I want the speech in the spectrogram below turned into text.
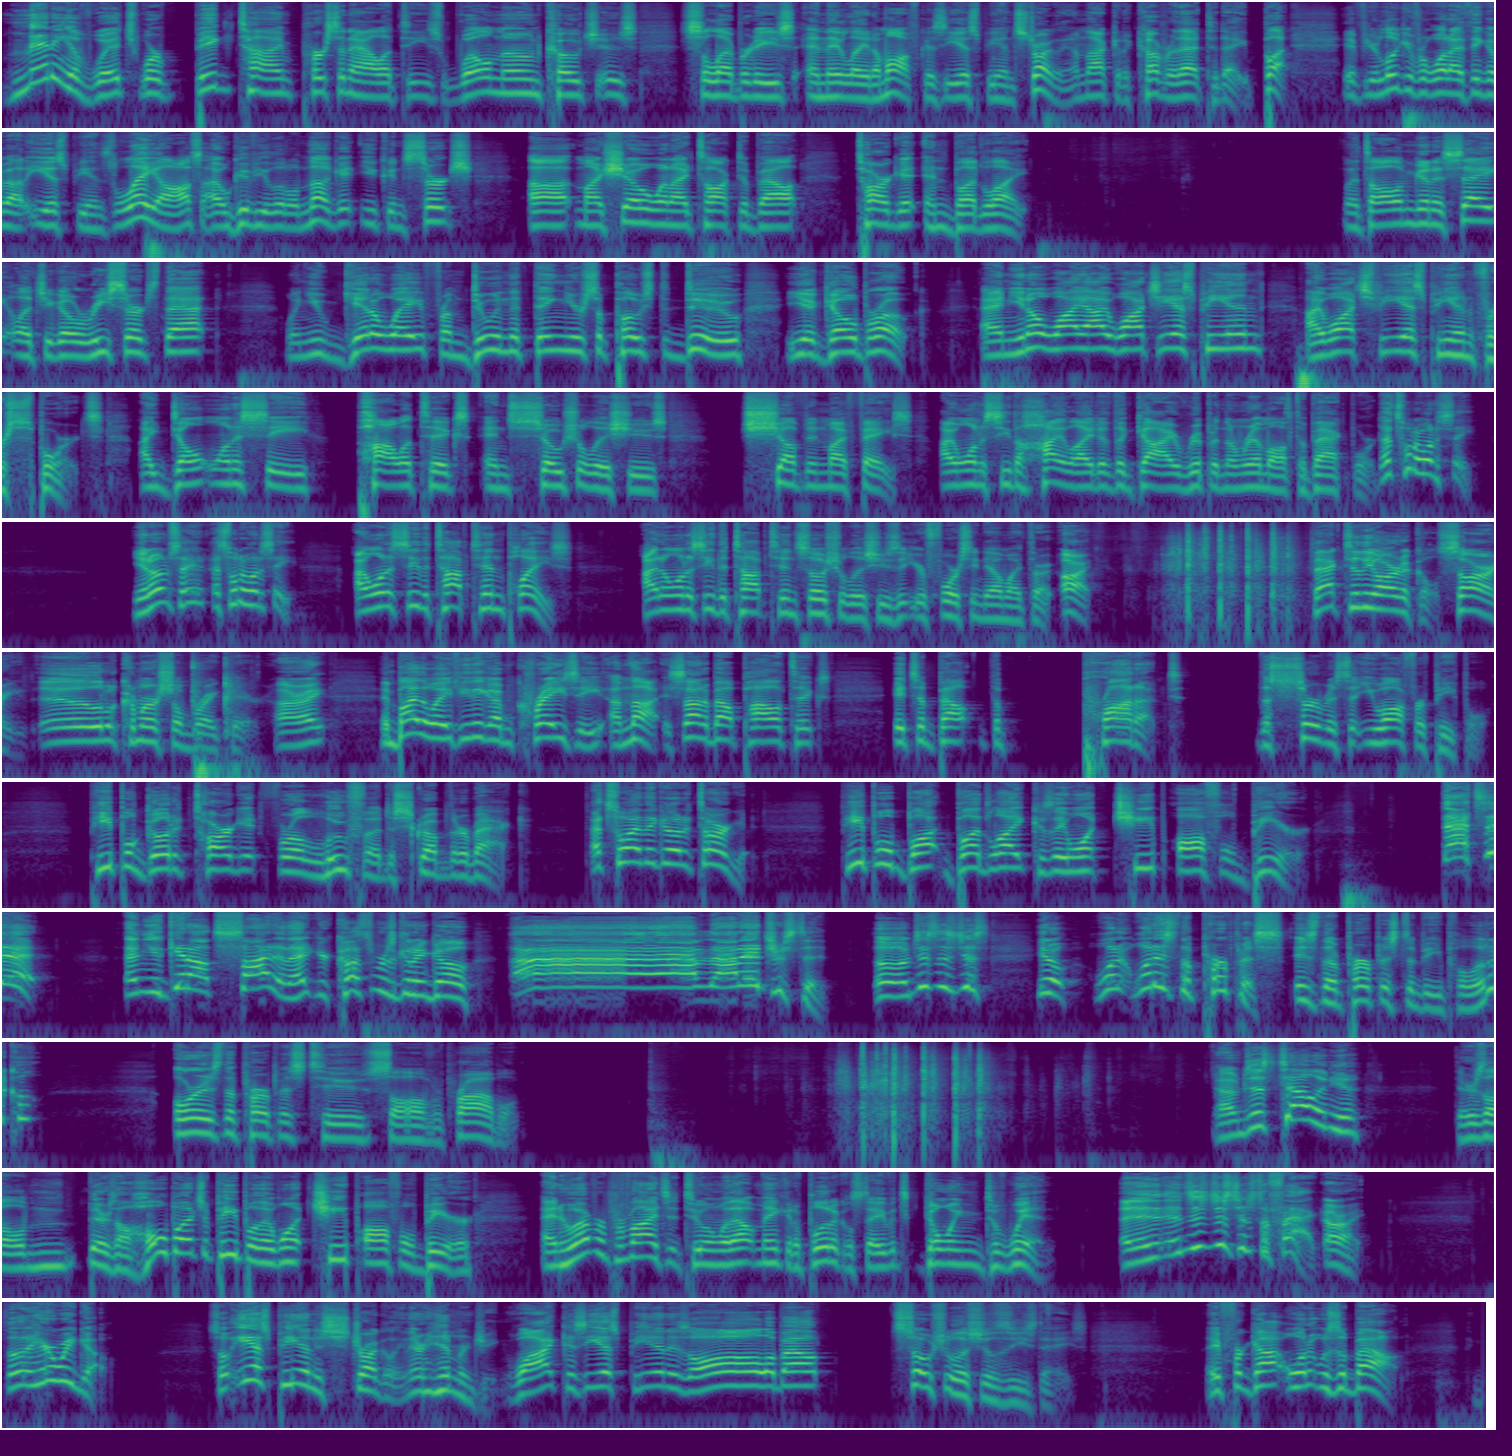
many of which were big time personalities, well known coaches, celebrities, and they laid them off because ESPN's struggling. I'm not going to cover that today. But if you're looking for what I think about ESPN's layoffs, I will give you a little nugget. You can search uh, my show when I talked about Target and Bud Light. That's all I'm going to say. Let you go research that. When you get away from doing the thing you're supposed to do, you go broke. And you know why I watch ESPN? I watch ESPN for sports. I don't want to see politics and social issues shoved in my face. I want to see the highlight of the guy ripping the rim off the backboard. That's what I want to see. You know what I'm saying? That's what I want to see. I want to see the top 10 plays. I don't want to see the top 10 social issues that you're forcing down my throat. All right. Back to the article. Sorry, a little commercial break there. All right. And by the way, if you think I'm crazy, I'm not. It's not about politics, it's about the product, the service that you offer people. People go to Target for a loofah to scrub their back. That's why they go to Target. People bought Bud Light because they want cheap, awful beer. That's it. And you get outside of that, your customer's going to go, ah, I'm not interested. Oh, this is just you know, what what is the purpose? Is the purpose to be political? Or is the purpose to solve a problem? I'm just telling you, there's a there's a whole bunch of people that want cheap, awful beer, and whoever provides it to them without making a political statement is going to win. It's just just a fact. All right. So here we go. So ESPN is struggling. They're hemorrhaging. Why? Because ESPN is all about social issues these days. They forgot what it was about.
